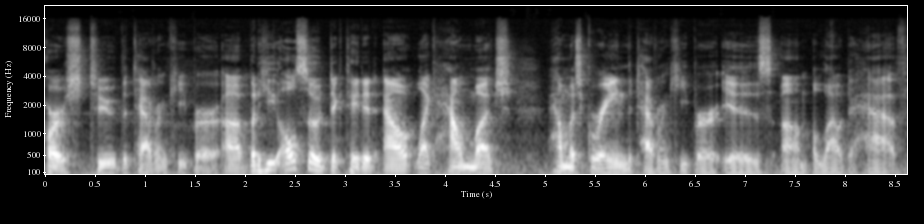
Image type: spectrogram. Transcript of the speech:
harsh to the tavern keeper, uh, but he also dictated out like how much how much grain the tavern keeper is um, allowed to have.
